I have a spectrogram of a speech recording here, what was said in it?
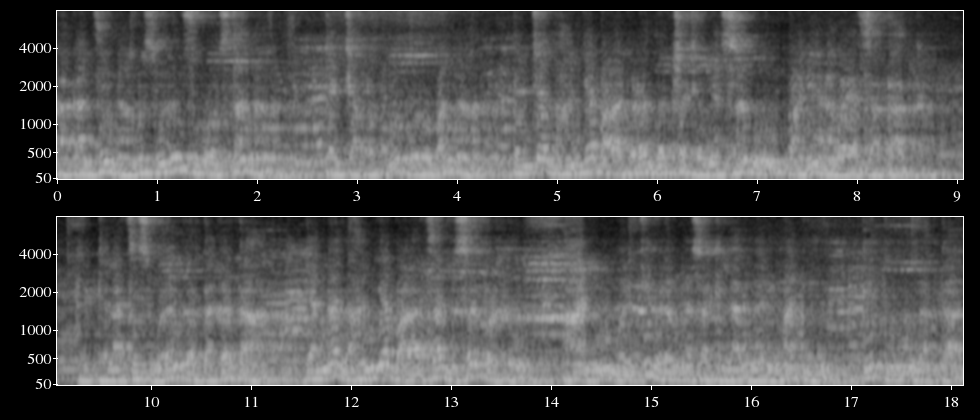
काकांचे नामस्मरण सुरू असताना त्यांच्या पत्नी गोरोबांना त्यांच्या लहानग्या बाळाकडे लक्ष ठेवण्यास सांगून पाणी आणावयास जातात. विठ्ठलाचे स्मरण करता करता त्यांना लहानग्या बाळाचा विसर पडतो आणि मडकी घडवण्यासाठी लागणारी माती ते तुरू लागतात.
